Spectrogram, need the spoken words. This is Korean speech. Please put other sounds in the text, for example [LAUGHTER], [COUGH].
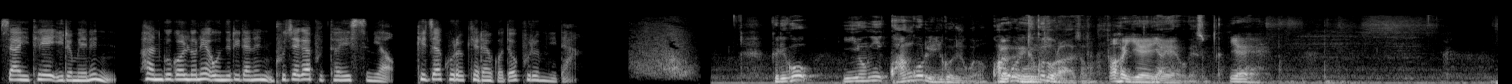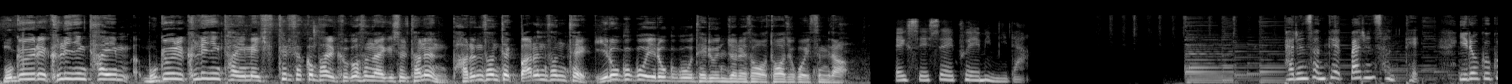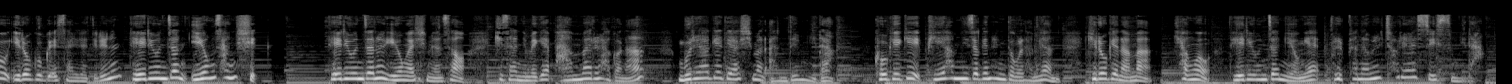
사이트의 이름에는 한국 언론의 오늘이라는 부제가 붙어 있으며 기자 고로케라고도 부릅니다. 그리고 이용이 광고를 읽어주고요. 광고를 어, 듣고 음. 돌아와서 아, 예, 예. 이야기해보겠습니다. 예. 목요일에 클리닝 타임, 목요일 클리닝 타임의 히스테리 사건 파일 그것은 알기 싫다는 바른 선택, 빠른 선택, 1599, 1599 대리운전에서 도와주고 있습니다. XSFM입니다. 바른 선택, 빠른 선택. 1599, 1599에서 알려드리는 대리운전 이용 상식. 대리운전을 이용하시면서 기사님에게 반말을 하거나 무례하게 대하시면 안 됩니다. 고객이 비합리적인 행동을 하면 기록에 남아 향후 대리운전 이용에 불편함을 초래할 수 있습니다.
